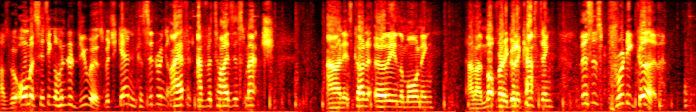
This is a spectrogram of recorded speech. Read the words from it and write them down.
As we're almost hitting 100 viewers, which again, considering I haven't advertised this match, and it's kind of early in the morning, and I'm not very good at casting, this is pretty good.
